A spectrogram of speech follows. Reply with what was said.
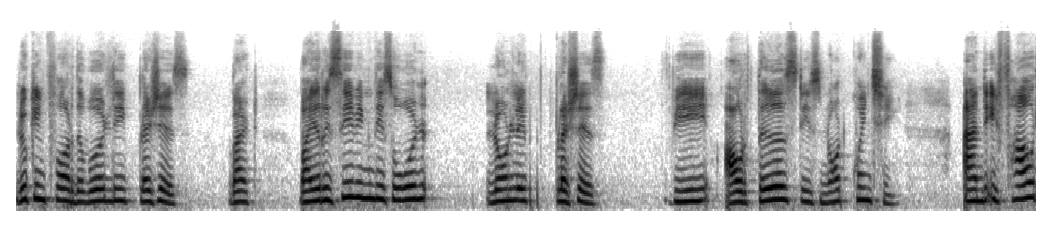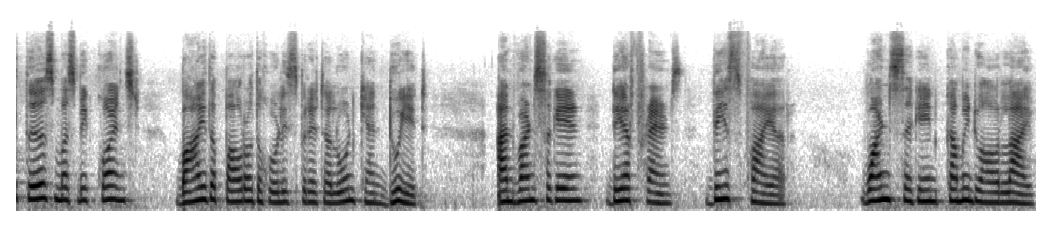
looking for the worldly pleasures. But by receiving these old lonely pleasures, we, our thirst is not quenching. And if our thirst must be quenched, by the power of the Holy Spirit alone can do it. And once again, dear friends, this fire, once again come into our life.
